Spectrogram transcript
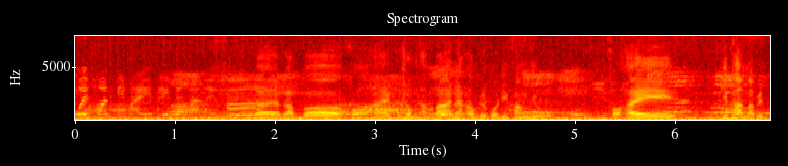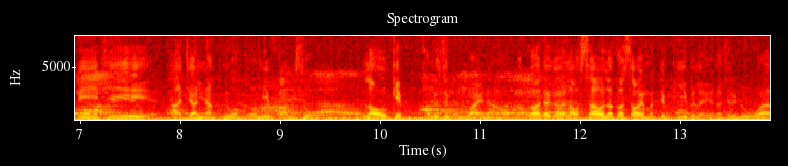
อวยพรปีใหม่ให้เป็นทางไหนอยค่ะได้ครับก็ขอให้ผู้ชมทางบ้านนะครับทุกคนที่ฟังอยู่ ขอให้ที่ผ่านมาเป็นปีที่อาจจะหนักหน่วงหรือว่ามีความสุข เราเก็บความรู้สึกนั้นไว้นะครับผมแล้วก็ถ้าเกิดเราเศร้าแล้วก็เศร้าให้มันเต็มที่ไปเลย เราจะได้รู้ว่า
